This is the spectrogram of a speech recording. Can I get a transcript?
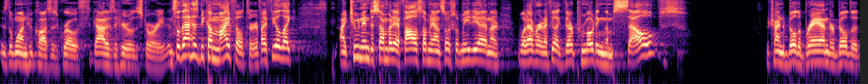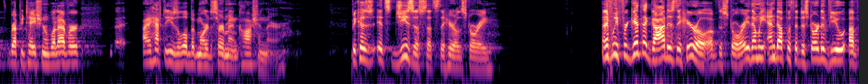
is the one who causes growth. God is the hero of the story. And so that has become my filter. If I feel like I tune into somebody, I follow somebody on social media and whatever, and I feel like they're promoting themselves, they're trying to build a brand or build a reputation or whatever, I have to use a little bit more discernment and caution there. Because it's Jesus that's the hero of the story. And if we forget that God is the hero of the story, then we end up with a distorted view of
